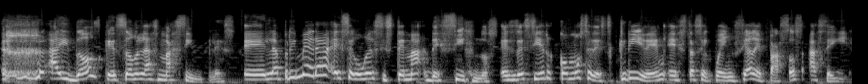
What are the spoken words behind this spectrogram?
hay dos que son las más simples. Eh, la primera es según el sistema de signos, es decir, cómo se describen esta secuencia de pasos a seguir.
